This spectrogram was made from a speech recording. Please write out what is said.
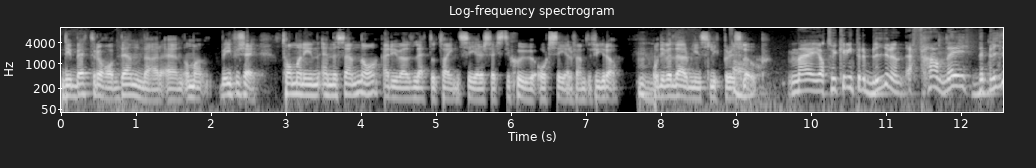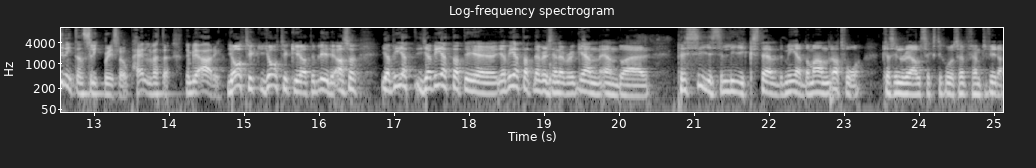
Det är bättre att ha den där än om man... I och för sig, tar man in NSNA är det ju väldigt lätt att ta in CR67 och CR54. Och det är väl där det blir en slippery slope. Nej, jag tycker inte det blir en... Äh, fan, nej! Det blir inte en slippery slope. Helvete. Nu blir jag arg. Jag, tyck, jag tycker ju att det blir det. Alltså, jag vet, jag vet att det är, Jag vet att Never Say Never Again ändå är precis likställd med de andra två. Casino Royale 67 och 54.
